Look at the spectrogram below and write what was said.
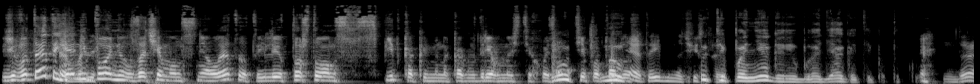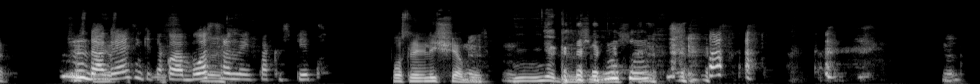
И вот это я не понял, зачем он снял этот, или то, что он спит, как именно, как в древности, хоть Ну, типа ну, под- Не, это именно Ну, чисто. типа негр и бродяга, типа такой. Да. Ну да, грязненький такой, обосранный, так и спит. После леща, блядь. Негр же.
